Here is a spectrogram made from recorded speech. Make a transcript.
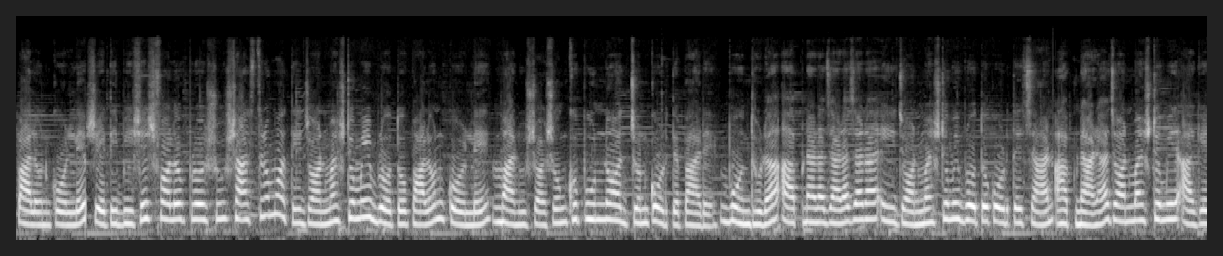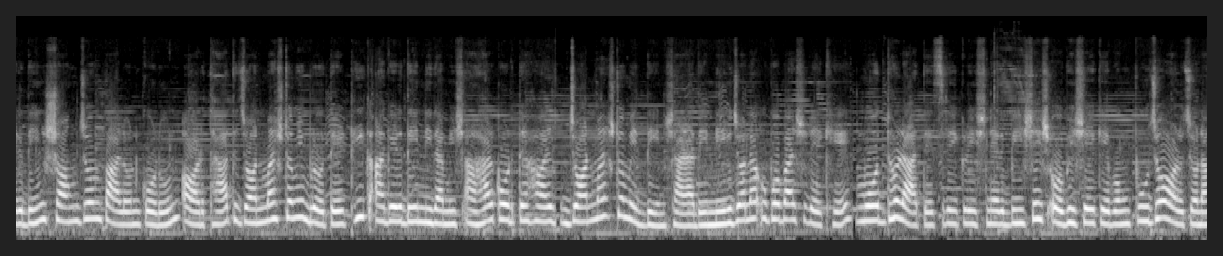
পালন করলে সেটি বিশেষ ফলপ্রসূ। শাস্ত্র মতে জন্মাষ্টমীর ব্রত পালন করলে মানুষ অসংখ্য পুণ্য অর্জন করতে পারে। বন্ধুরা, আপনারা যারা যারা এই জন্মাষ্টমী ব্রত করতে চান, আপনারা জন্মাষ্টমীর আগের দিন সংযম পালন করুন। অর্থাৎ জন্মাষ্টমী ব্রতের ঠিক আগের দিন নিরামিষ আহার করতে হয়। জন্মাষ্টমীর দিন সারাদিন নির্জলা উপবাস রেখে মধ্যরাতে শ্রীকৃষ্ণের বিশেষ অভিষেক এবং পুজো অর্চনা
